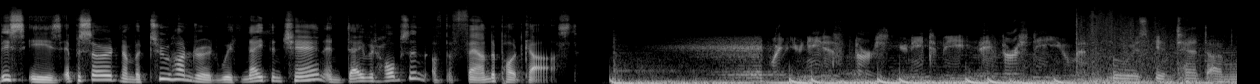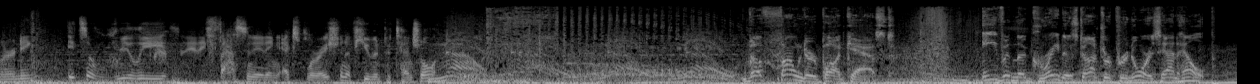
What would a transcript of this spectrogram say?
This is episode number 200 with Nathan Chan and David Hobson of the Foundr Podcast. What you need is thirst. You need to be a thirsty human. who is intent on learning. It's a really fascinating exploration of human potential. Now, the Foundr Podcast. Even the greatest entrepreneurs had help.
